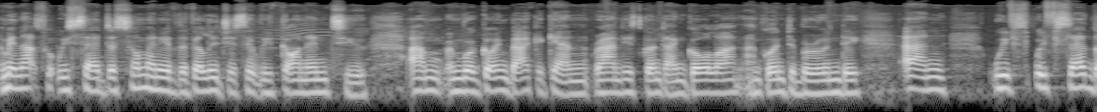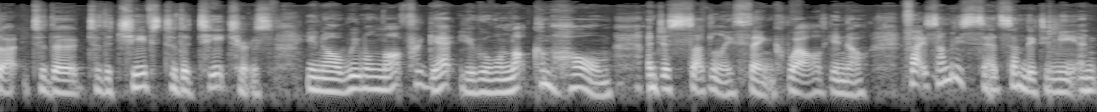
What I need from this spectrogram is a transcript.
I mean, that's what we said to so many of the villages that we've gone into. Um, and we're going back again. Randy's going to Angola, and I'm going to Burundi. And we've, we've said that to the, to the chiefs, to the teachers, you know, we will not forget you. We will not come home and just suddenly think, well, you know. In fact, somebody said something to me and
